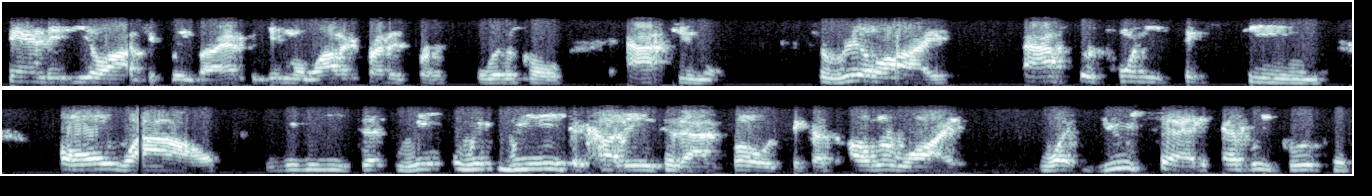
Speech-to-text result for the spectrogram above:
stand ideologically, but I have to give him a lot of credit for his political acumen, to realize after 2016, oh wow, we need to we, we, we need to cut into that vote because otherwise, what you said every group has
